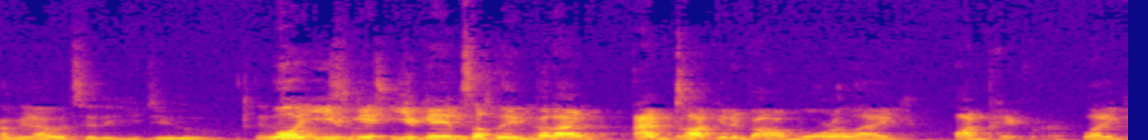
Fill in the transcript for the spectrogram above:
I mean, I would say that you do. well you get you gain something but i'm i'm But- talking about more like on paper like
